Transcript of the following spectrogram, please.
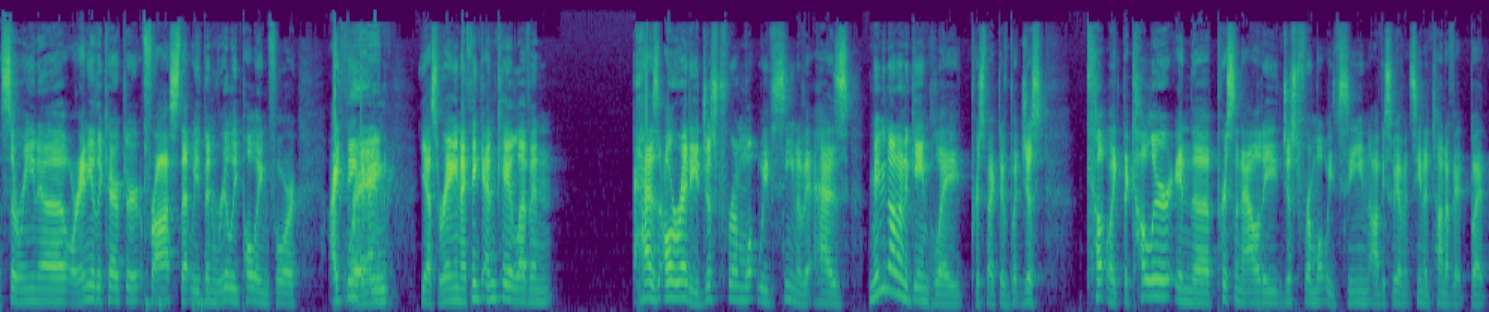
Sareena or any other character Frost that we've been really pulling for. I think Rain. yes, Rain. I think MK11 has already just from what we've seen of it has maybe not on a gameplay perspective, but just cut like the color and the personality just from what we've seen. Obviously, we haven't seen a ton of it, but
